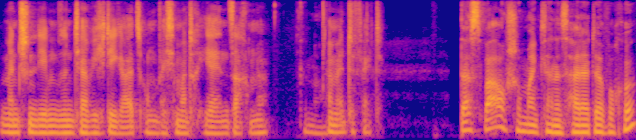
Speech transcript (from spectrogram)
Menschenleben sind ja wichtiger als irgendwelche materiellen Sachen, ne? Genau. Im Endeffekt. Das war auch schon mein kleines Highlight der Woche.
